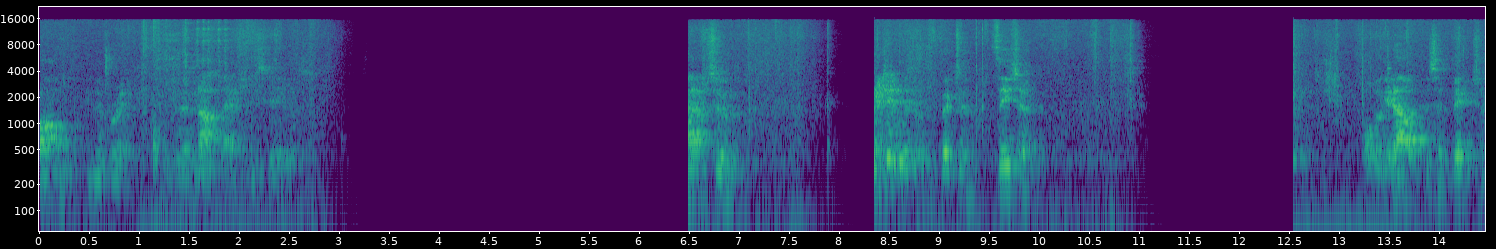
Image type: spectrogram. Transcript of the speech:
Wrong in the break. They're not actually scalars. Have to read it with respect to theta. What we get out is a vector.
